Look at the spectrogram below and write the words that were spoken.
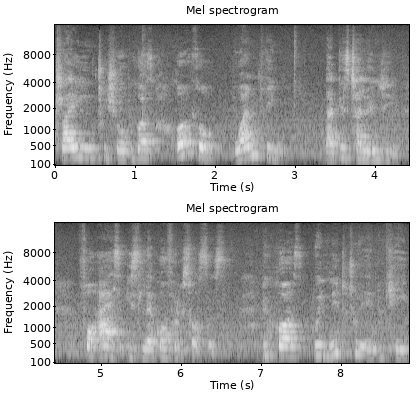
trying to show, because also one thing that is challenging for us is lack of resources, because we need to educate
